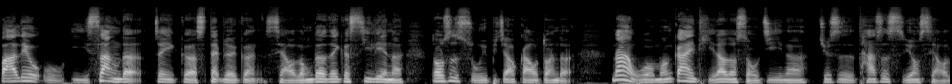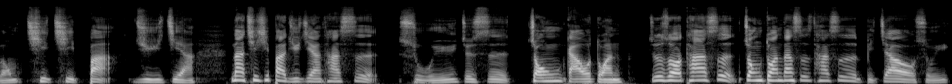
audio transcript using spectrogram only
八六五以上的这个 Snapdragon 小龙的这个系列呢，都是属于比较高端的。那我们刚才提到的手机呢，就是它是使用骁龙七七八 G 加。那七七八 G 加它是属于就是中高端，就是说它是中端，但是它是比较属于。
